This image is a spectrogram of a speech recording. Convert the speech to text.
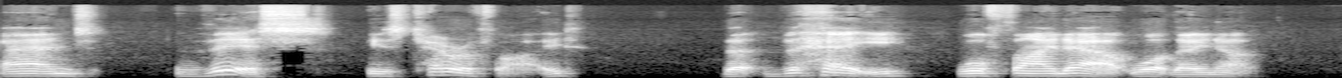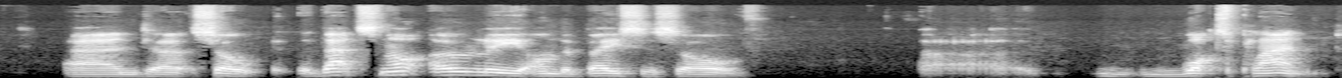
And this is terrified that they will find out what they know. And uh, so that's not only on the basis of uh, what's planned.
